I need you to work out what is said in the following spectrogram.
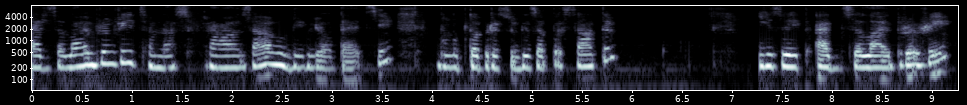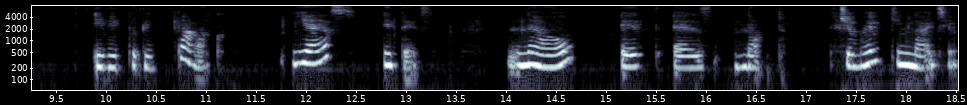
At the library це в нас фраза в бібліотеці. Було б добре собі записати. Is it at the library? І відповідь так. Yes, it is. No, it is not. Чи ми в кімнаті?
